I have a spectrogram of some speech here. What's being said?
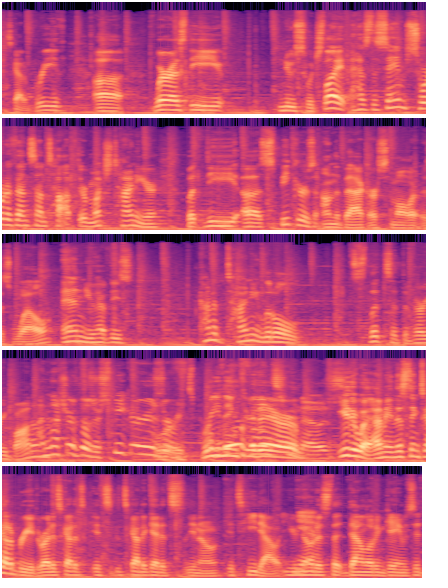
It's got to breathe. Uh, whereas the new Switch Lite has the same sort of vents on top. They're much tinier, but the uh, speakers on the back are smaller as well. And you have these kind of tiny little slits at the very bottom. I'm not sure if those are speakers or, or it's breathing through vents, there. Who knows? Either way, I mean, this thing's got to breathe, right? It's got its, it's, it's got to get its, you know, its heat out. You Yeah. notice that downloading games, it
